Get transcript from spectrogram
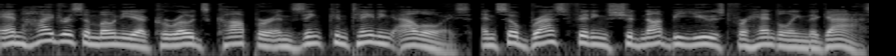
Anhydrous ammonia corrodes copper and zinc-containing alloys, and so brass fittings should not be used for handling the gas.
